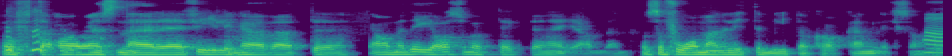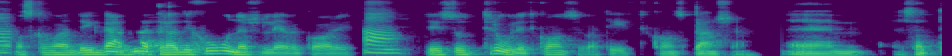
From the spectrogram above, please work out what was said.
ofta har en sån här eh, feeling över att ja, men det är jag som upptäckte den här grabben. Och så får man en liten bit av kakan. Liksom. Ja. Och ska man, det är gamla traditioner som lever kvar. I. Ja. Det är så otroligt konservativt, konstbranschen. Um, så att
